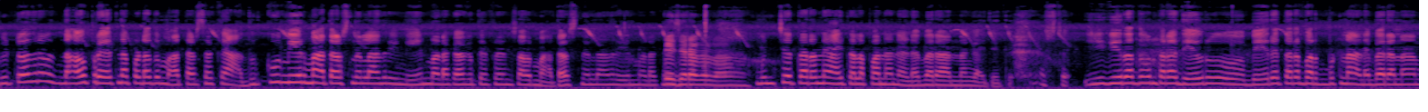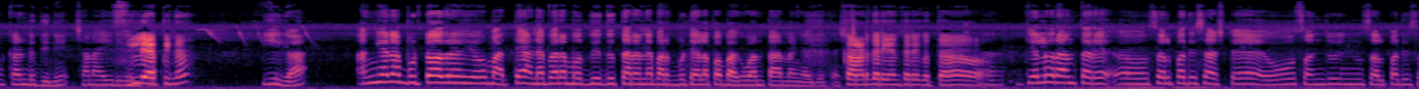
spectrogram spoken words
ಬಿಟ್ಟೋದ್ರೆ ನಾವು ಪ್ರಯತ್ನ ಪಡೋದು ಮಾತಾಡ್ಸೋಕ್ಕೆ ಅದಕ್ಕೂ ಮೀರ್ ಮಾತಾಡ್ಸ್ನಿಲ್ಲ ಅಂದ್ರೆ ಇನ್ನೇನು ಮಾಡೋಕ್ಕಾಗುತ್ತೆ ಫ್ರೆಂಡ್ಸ್ ಅವ್ರು ಮಾತಾಡ್ಸ್ನಿಲ್ಲ ಅಂದ್ರೆ ಏನು ಮಾಡೋಕ್ಕೆ ಬೇಜಾರಾಗಲ್ವಾ? ಮುಂಚೆ ಥರನೇ ಆಯ್ತಲ್ಲಪ್ಪ ನಾನು ಹಣೆ ಬರ ಅನ್ನಂಗೆ ಆಯ್ತೈತೆ. ಅಷ್ಟೇ. ಈಗಿರೋದು ಒಂಥರ ದೇವರು ಬೇರೆ ಥರ ಬರ್ದ್ಬಿಟ್ಟು ನಾ ಹಣೆ ಬರನ ಅನ್ಕೊಂಡಿದ್ದೀನಿ. ಚೆನ್ನಾಗಿದ್ದೀನಿ ಈಗ ಹಂಗೇನ ಬಿಟ್ಟೋದ್ರೆ ಅಯ್ಯೋ ಮತ್ತೆ ಹಣೆ ಬರ ಮೊದ್ಲಿದ್ದು ಥರನೇ ಬರ್ದ್ಬಿಟ್ಟೆಲ್ಲಪ್ಪ ಭಗವಂತ ಅನ್ನಂಗೆ ಅಷ್ಟೇ. ಕಾಣ್ದಾರೆ ಅಂತಾರೆ ಗೊತ್ತಾ? ಕೆಲವ್ರು ಅಂತಾರೆ ಸ್ವಲ್ಪ ದಿವಸ ಅಷ್ಟೇ ಓ ಸಂಜು ಇನ್ನು ಸ್ವಲ್ಪ ದಿವಸ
